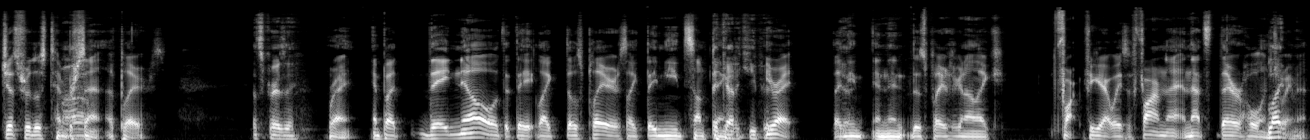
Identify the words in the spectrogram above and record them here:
just for those 10% of players That's crazy. right and but they know that they like those players like they need something gotta keep it. you're right they Yeah. need and then those players are going to like far- figure out ways to farm that and that's their whole Like- enjoyment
